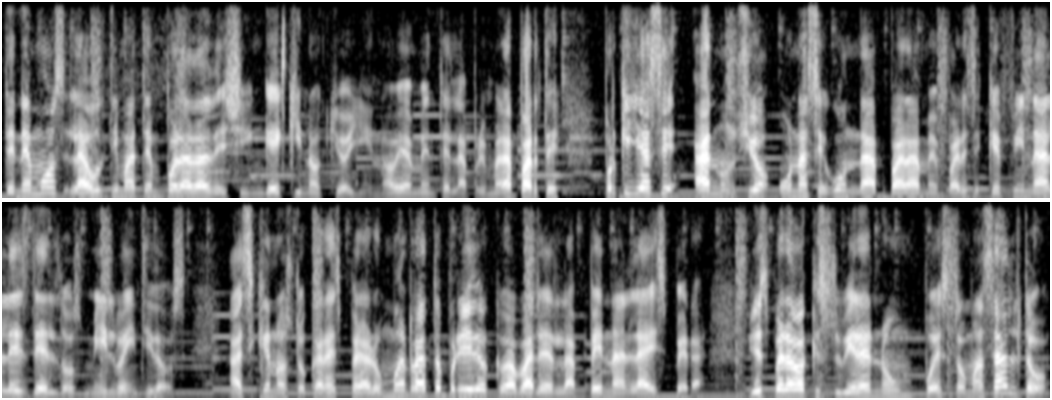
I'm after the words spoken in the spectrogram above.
tenemos la última temporada de Shingeki no Kyojin, obviamente la primera parte, porque ya se anunció una segunda para me parece que finales del 2022. Así que nos tocará esperar un buen rato, pero yo digo que va a valer la pena la espera. Yo esperaba que estuviera en un puesto más alto.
